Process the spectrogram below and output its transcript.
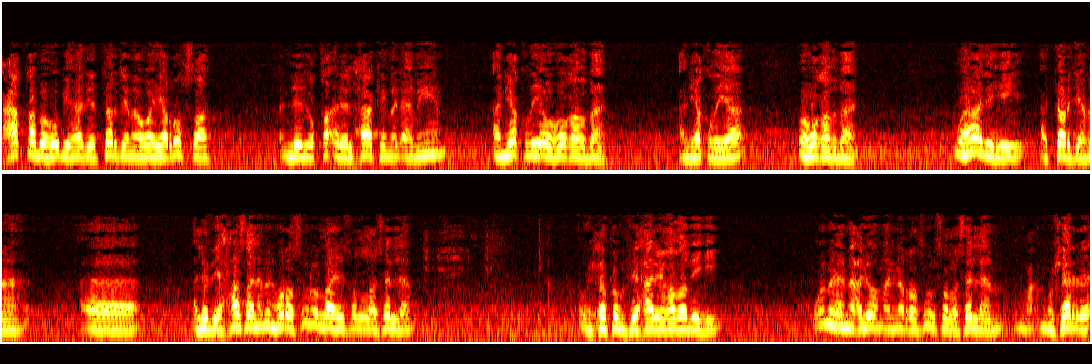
عقبه بهذه الترجمة وهي الرخصة للحاكم الأمين أن يقضي وهو غضبان. أن يقضي وهو غضبان. وهذه الترجمة آه الذي حصل منه رسول الله صلى الله عليه وسلم والحكم في حال غضبه. ومن المعلوم أن الرسول صلى الله عليه وسلم مشرع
